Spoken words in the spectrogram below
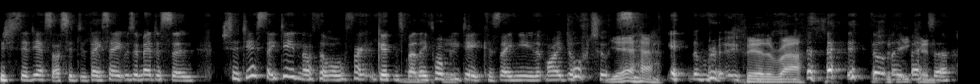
And she said, "Yes." I said, "Did they say it was a medicine?" She said, "Yes, they did." And I thought, "Oh, thank goodness!" Oh, But they probably good. did because they knew that my daughter was Yeah. in the room. Fear the wrath. they thought the they deacon. better,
